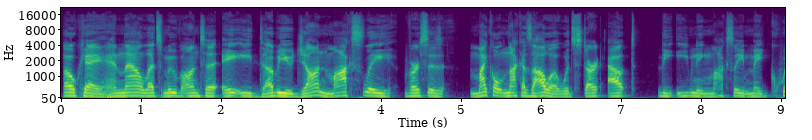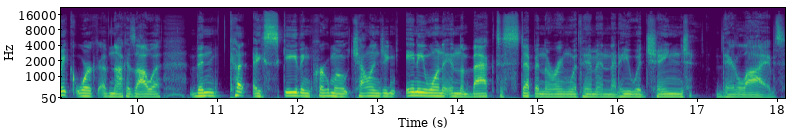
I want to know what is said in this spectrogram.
okay, and now let's move on to AEW. Jon Moxley versus Michael Nakazawa would start out the evening, Moxley made quick work of Nakazawa, then cut a scathing promo challenging anyone in the back to step in the ring with him and that he would change their lives.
